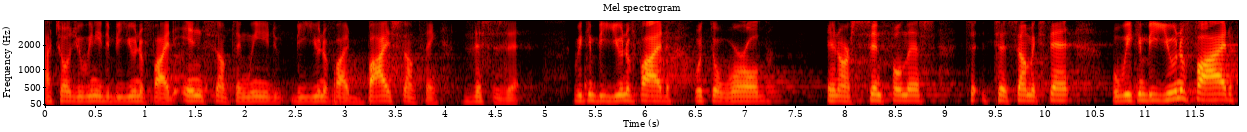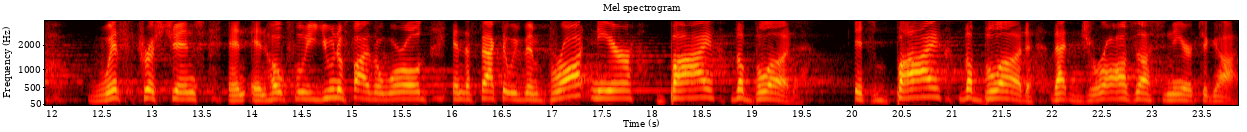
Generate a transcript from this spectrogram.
I told you we need to be unified in something, we need to be unified by something. This is it. We can be unified with the world in our sinfulness to, to some extent, but we can be unified with Christians and, and hopefully unify the world in the fact that we've been brought near by the blood. It's by the blood that draws us near to God.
